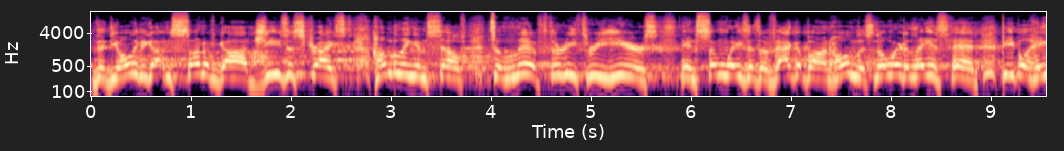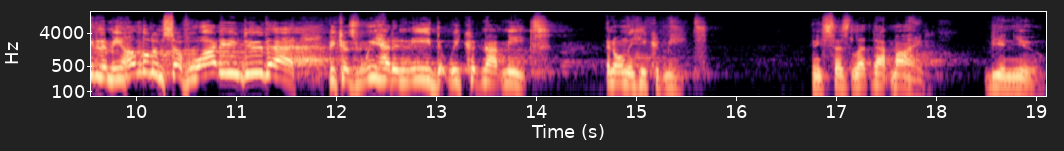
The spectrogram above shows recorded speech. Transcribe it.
the, the only begotten Son of God, Jesus Christ, humbling himself to live 33 years in some ways as a vagabond, homeless, nowhere to lay his head. People hated him. He humbled himself. Why did he do that? Because we had a need that we could not meet and only he could meet. And he says, Let that mind be in you,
